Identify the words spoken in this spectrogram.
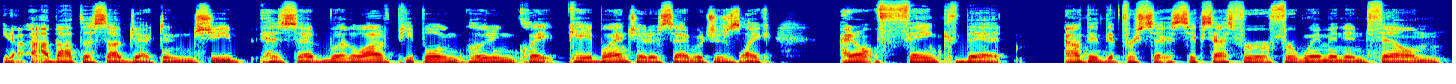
you know, about the subject. And she has said what a lot of people, including Cate Blanchett, has said, which is like, I don't think that, I don't think that for su- success for, for women in film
